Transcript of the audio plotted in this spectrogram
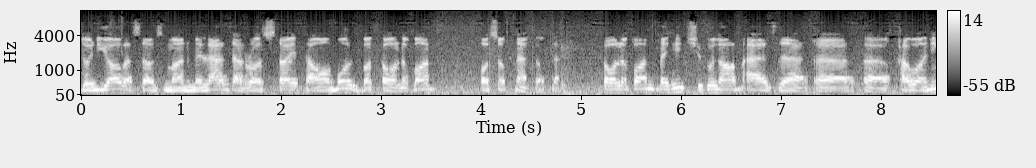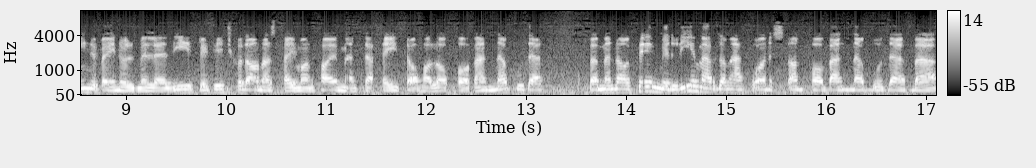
دنیا و سازمان ملل در راستای تعامل با طالبان پاسخ ندادند طالبان به هیچ کدام از قوانین بین المللی به هیچ کدام از پیمان های منطقه‌ای تا حالا پابند نبوده و منافع ملی مردم افغانستان پابند نبوده و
